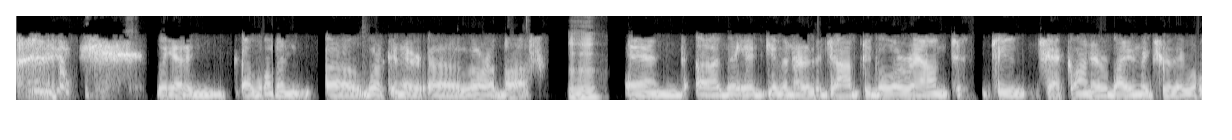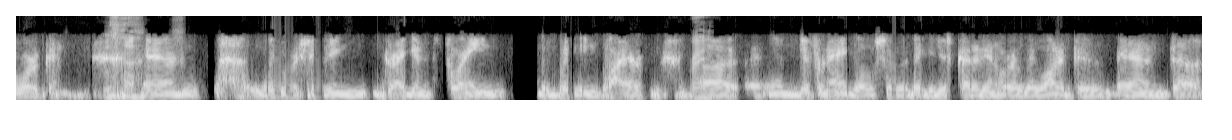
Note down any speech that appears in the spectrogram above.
we had a, a woman uh, working there, uh, Laura Buff, Mm-hmm. And uh, they had given her the job to go around to, to check on everybody and make sure they were working. and we were shooting Dragon Flame, the breathing fire, right. uh, in different angles so that they could just cut it in wherever they wanted to. And uh,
